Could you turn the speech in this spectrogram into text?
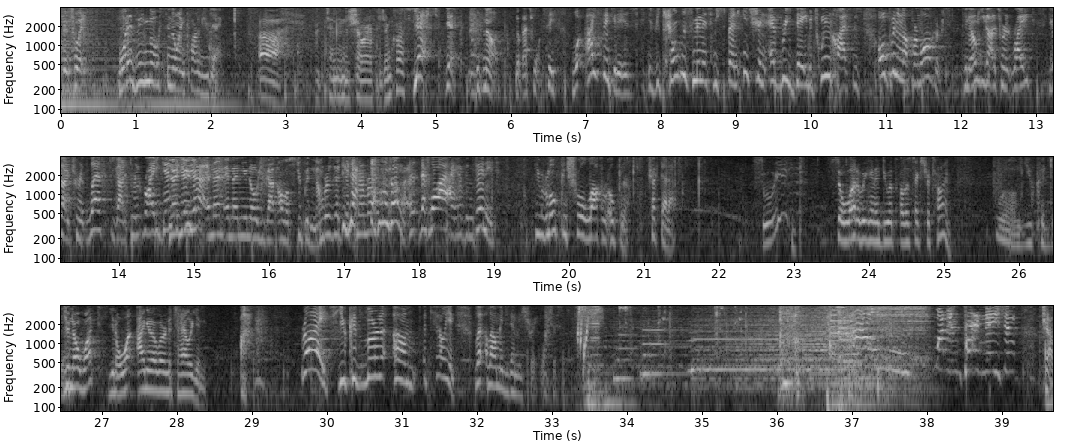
So, Twitty, what is the most annoying part of your day? Uh, pretending to shower after gym class? Yes, yes. No, no, that's one. See, what I think it is, is the countless minutes we spend each and every day between classes opening up our lockers. You know, you gotta turn it right, you gotta turn it left, you gotta turn it right again. Yeah, yeah, yeah. And then and then you know you got all those stupid numbers that you Exactly. That's memorize. what I'm talking about. That's why I have invented the remote control locker opener. Check that out. Sweet. So what are we gonna do with all this extra time? Well, you could. uh, You know what? You know what? I'm gonna learn Italian. Right. You could learn um Italian. Let, allow me to demonstrate. Watch this. What in tarnation? Ciao,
